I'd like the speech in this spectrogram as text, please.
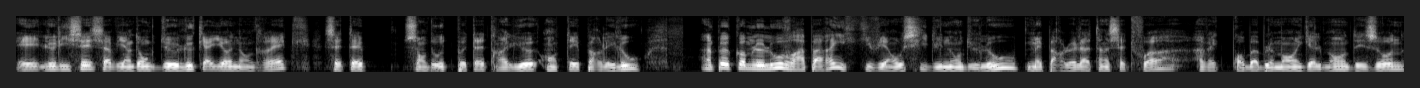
Et le lycée, ça vient donc de Lukaion en grec. C'était sans doute peut-être un lieu hanté par les loups. Un peu comme le Louvre à Paris, qui vient aussi du nom du loup, mais par le latin cette fois, avec probablement également des zones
